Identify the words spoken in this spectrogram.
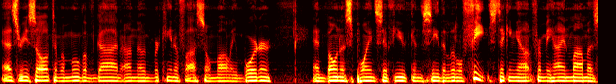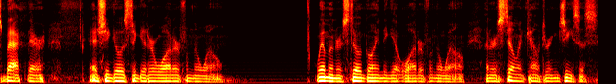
as a result of a move of God on the Burkina Faso Mali border. And bonus points if you can see the little feet sticking out from behind Mama's back there as she goes to get her water from the well. Women are still going to get water from the well and are still encountering Jesus.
